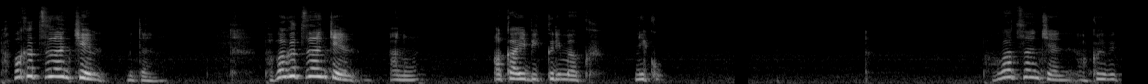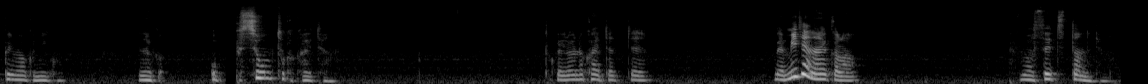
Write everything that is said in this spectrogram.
パパ活案件みたいな。パパ活案件あの赤いびっくりマーク。2個。パパ活案件赤いびっくりマーク2個。なんかオプションとか書いてある。とかいろいろ書いてあって。見てないから忘れちゃったんだけど。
